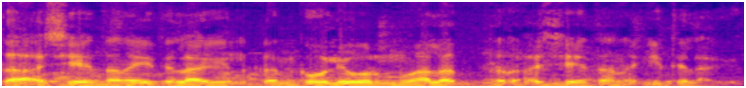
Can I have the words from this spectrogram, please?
तर असे येताना इथे लागेल. कणकवलीवरून आलात तर असे येताना इथे लागेल.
